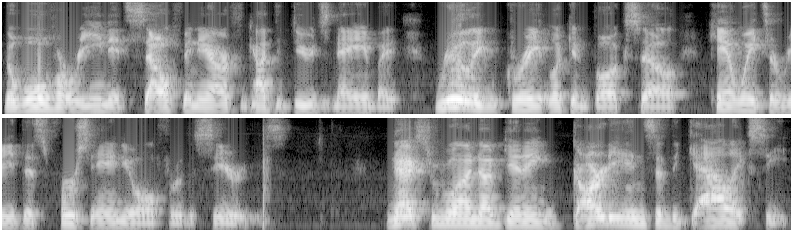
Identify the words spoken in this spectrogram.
the Wolverine itself in here. I forgot the dude's name, but really great looking book. So can't wait to read this first annual for the series. Next, we wind up getting Guardians of the Galaxy,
